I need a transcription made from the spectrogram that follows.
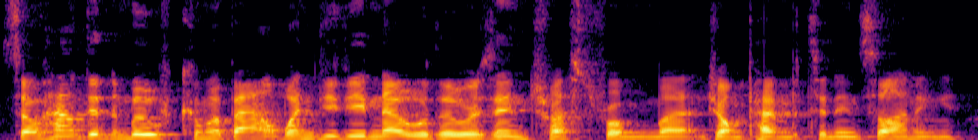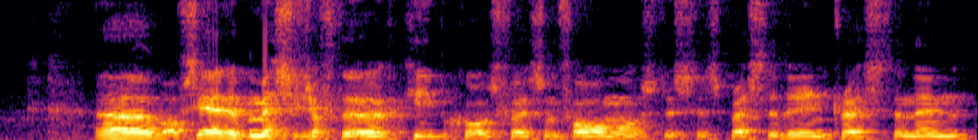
So how did the move come about? When did you know there was interest from uh, John Pemberton in signing you? Um, obviously, I had a message off the keeper coach first and foremost, just expressed their interest, and then,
